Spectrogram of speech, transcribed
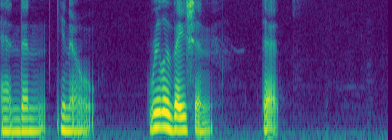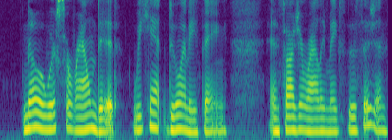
and then you know, realization that no, we're surrounded. We can't do anything. And Sergeant Riley makes the decision.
